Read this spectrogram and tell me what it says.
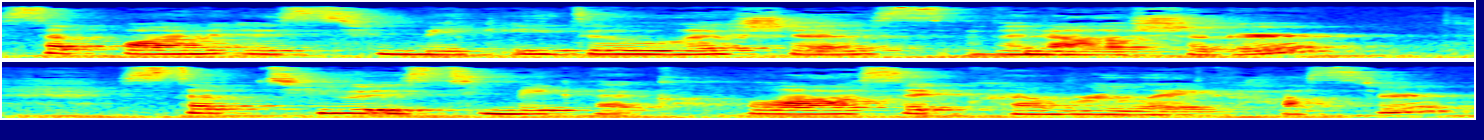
Step one is to make a delicious vanilla sugar. Step two is to make that classic creme brulee custard.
